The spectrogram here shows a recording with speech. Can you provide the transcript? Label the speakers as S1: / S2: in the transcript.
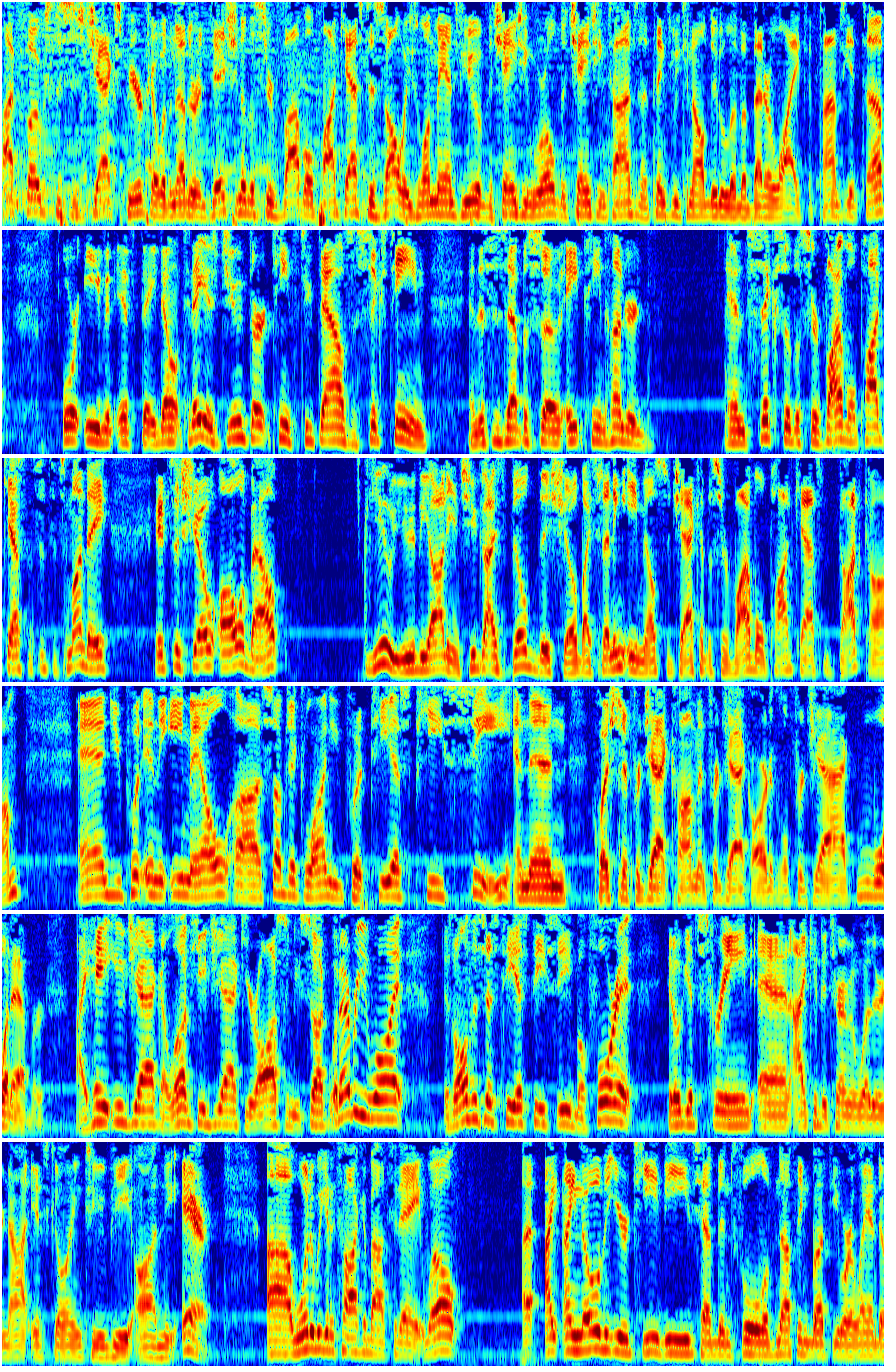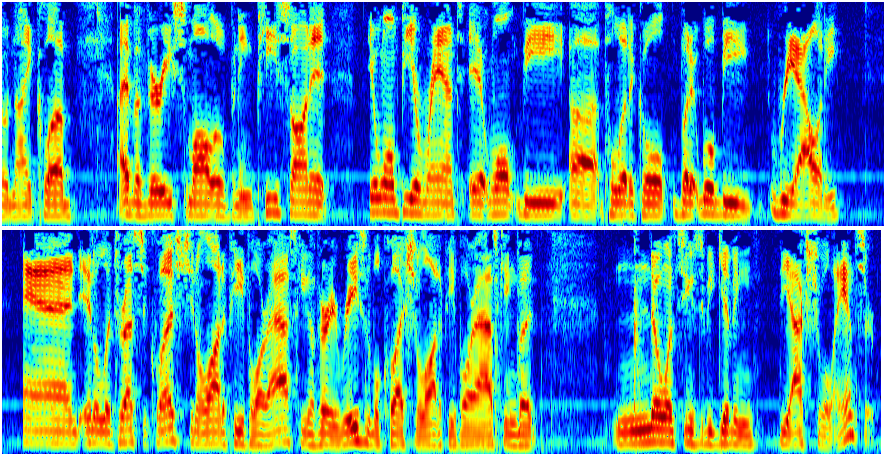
S1: Hi, folks. This is Jack Spirko with another edition of the Survival Podcast. As always, one man's view of the changing world, the changing times, and the things we can all do to live a better life if times get tough or even if they don't. Today is June 13th, 2016, and this is episode 1806 of the Survival Podcast. And since it's Monday, it's a show all about you, you, the audience. You guys build this show by sending emails to jack at the survivalpodcast.com. And you put in the email uh, subject line, you put TSPC, and then question for Jack, comment for Jack, article for Jack, whatever. I hate you, Jack. I love you, Jack. You're awesome. You suck. Whatever you want. As long as it says TSPC before it, it'll get screened, and I can determine whether or not it's going to be on the air. Uh, what are we going to talk about today? Well, I, I know that your TVs have been full of nothing but the Orlando nightclub. I have a very small opening piece on it. It won't be a rant. It won't be uh, political, but it will be reality. And it'll address a question a lot of people are asking, a very reasonable question a lot of people are asking, but no one seems to be giving the actual answer.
